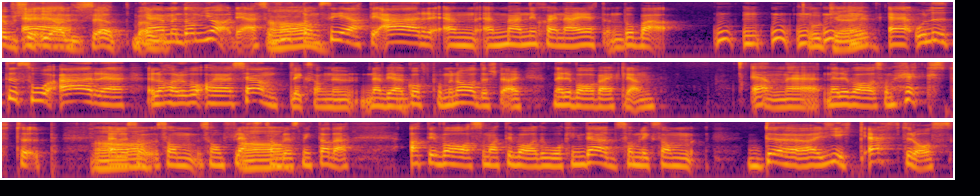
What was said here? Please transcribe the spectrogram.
har för sig Eh, aldrig sett, men- Nej, men de gör det. Så Ja. fort de ser att det är en, en människa i närheten, då bara mm, mm, mm, mm, mm, mm. Eh, och lite så är det, eller har, det, har jag känt liksom nu när vi har gått promenader där, när det var verkligen en, eh, när det var som högst typ, eller som, som, som flest Ja. som blev smittade, att det var som att det var The Walking Dead som liksom dögick efter oss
